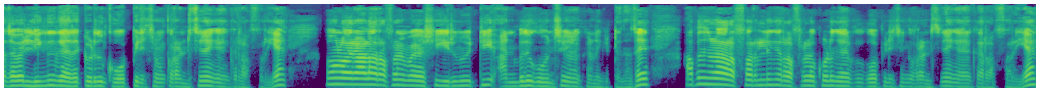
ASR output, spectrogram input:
അഥവാ ലിങ്കും അതൊക്കെ ഇവിടുന്ന് കോപ്പി അടിച്ച് നമുക്ക് ഫ്രണ്ട്സിനെ ഞങ്ങൾക്ക് റഫർ ചെയ്യാം. അപ്പോൾ നമ്മൾ ഒരാളെ റെഫർ ഏകദേശം ഇരുന്നൂറ്റി അൻപത് കോയിൻസ് കിട്ടുന്നത്. അപ്പോൾ നിങ്ങൾ റെഫറൽ റഫറൽ കോഡും ഞങ്ങൾക്ക് കോപ്പി അടിച്ച് ഫ്രണ്ട്സിനെ ഞങ്ങൾക്ക് റെഫർ ചെയ്യാം.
